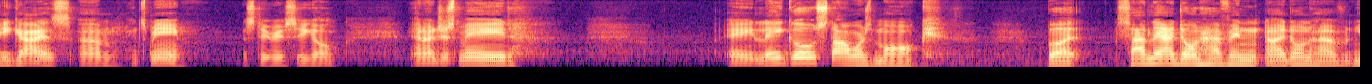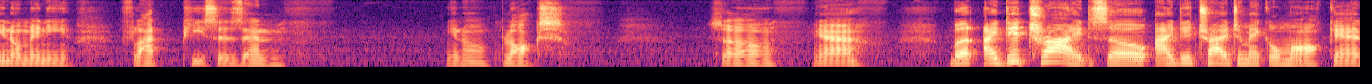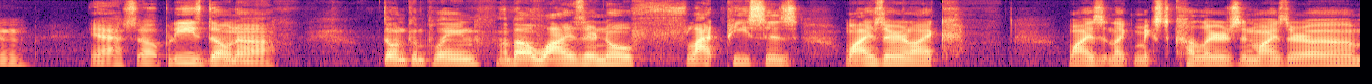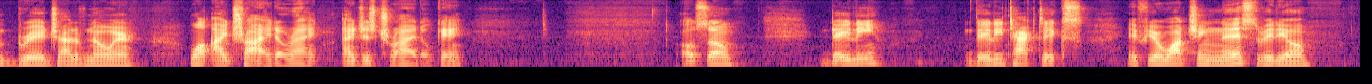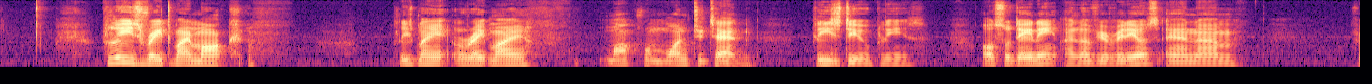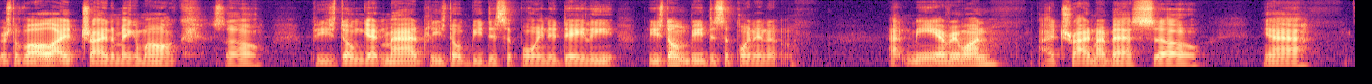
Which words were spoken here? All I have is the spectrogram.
Hey guys, um, it's me, Mysterious Eagle, and I just made a Lego Star Wars MOC, but sadly I don't have any, I don't have, you know, many flat pieces and, you know, blocks, so, yeah, but I did try, so I did try to make a MOC, and yeah, so please don't uh don't complain about why is there no flat pieces? Why is there like why is it like mixed colors and why is there a bridge out of nowhere? Well, I tried, alright? I just tried, okay? Also, daily daily tactics. If you're watching this video, please rate my MOC Please may rate my MOC from 1 to 10. Please do, please. Also, daily, I love your videos, and, um, first of all, I try to make a MOC, so please don't get mad, please don't be disappointed daily. Please don't be disappointed at, at me, everyone. I tried my best, so, yeah.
